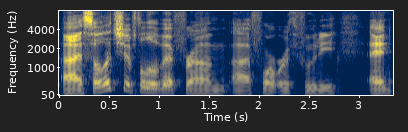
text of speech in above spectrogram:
Uh, so let's shift a little bit from uh, Fort Worth Foodie and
